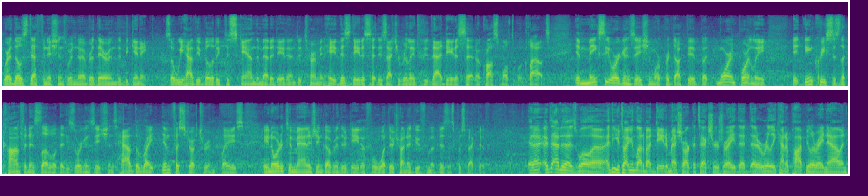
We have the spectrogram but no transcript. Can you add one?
where those definitions were never there in the beginning. So we have the ability to scan the metadata and determine, hey, this data set is actually related to that data set across multiple clouds. It makes the organization more productive, but more importantly, it increases the confidence level that these organizations have the right infrastructure in place in order to manage and govern their data for what they're trying to do from a business perspective. And I, would add to that as well. Uh, I think you're talking a lot about data mesh architectures, right? That, that are really kind of popular right now, and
